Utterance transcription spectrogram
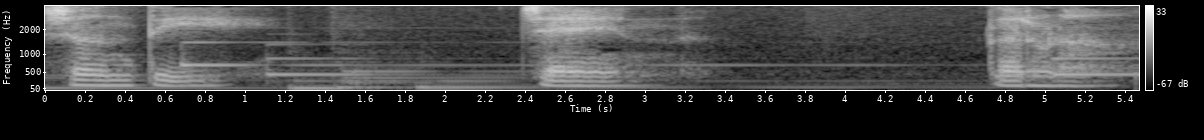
शांति चैन करुणा।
